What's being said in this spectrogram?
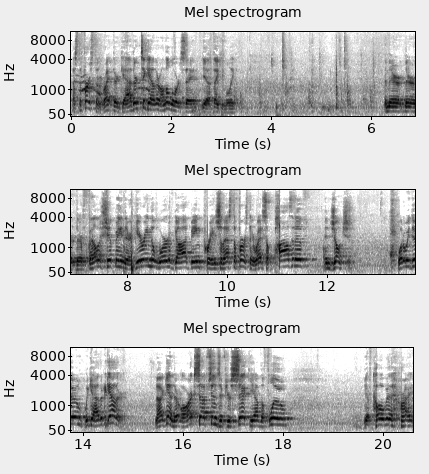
That's the first thing, right? They're gathered together on the Lord's Day. Yeah, thank you, Malik. And they're, they're, they're fellowshipping, they're hearing the Word of God being preached. So that's the first thing, right? It's a positive injunction. What do we do? We gather together. Now, again, there are exceptions. If you're sick, you have the flu, you have COVID, right?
